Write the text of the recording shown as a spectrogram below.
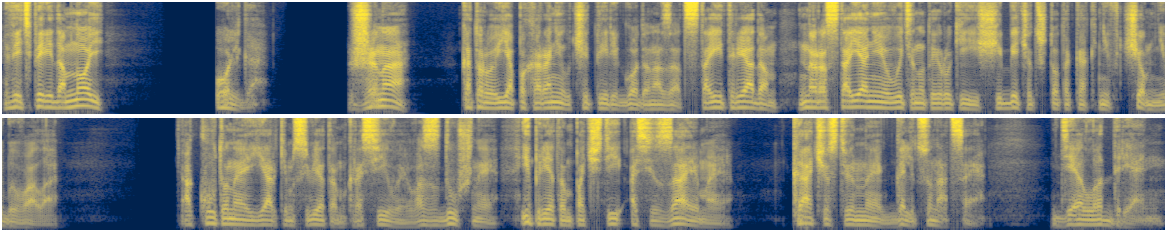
Ведь передо мной Ольга. Жена, которую я похоронил четыре года назад, стоит рядом, на расстоянии вытянутой руки и щебечет что-то, как ни в чем не бывало. Окутанная ярким светом, красивая, воздушная и при этом почти осязаемая, качественная галлюцинация. Дело дрянь.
